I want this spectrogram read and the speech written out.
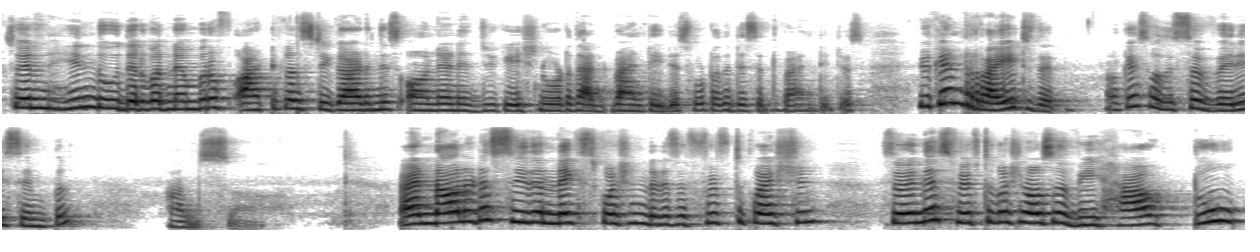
so in Hindu, there were a number of articles regarding this online education. What are the advantages? What are the disadvantages? You can write them. Okay, so this is a very simple answer. And now let us see the next question that is the fifth question. So in this fifth question also we have two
